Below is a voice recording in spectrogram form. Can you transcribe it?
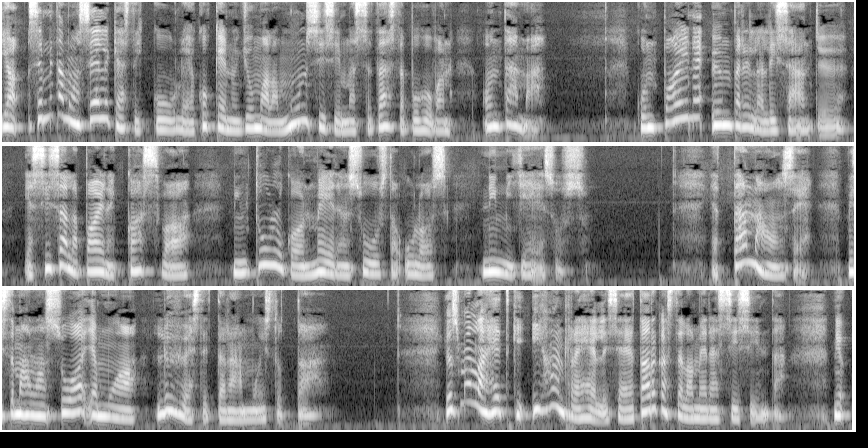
Ja se, mitä mä oon selkeästi kuullut ja kokenut Jumalan mun sisimmässä tästä puhuvan, on tämä. Kun paine ympärillä lisääntyy ja sisällä paine kasvaa, niin tulkoon meidän suusta ulos nimi Jeesus. Ja tämä on se, mistä mä haluan sua ja mua lyhyesti tänään muistuttaa. Jos me ollaan hetki ihan rehellisiä ja tarkastellaan meidän sisintä, niin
